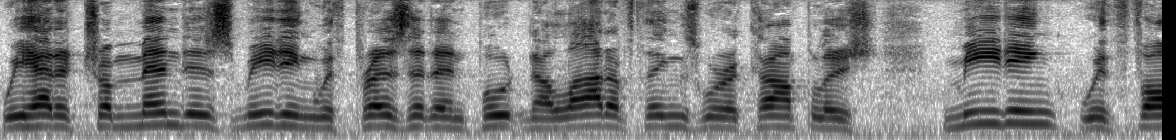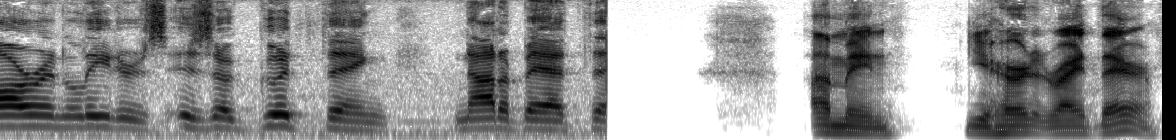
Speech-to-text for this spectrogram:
We had a tremendous meeting with President Putin. A lot of things were accomplished. Meeting with foreign leaders is a good thing, not a bad thing. I mean, you heard it right there.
